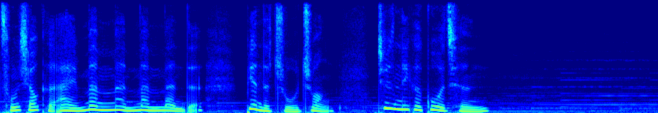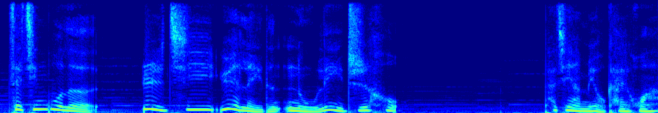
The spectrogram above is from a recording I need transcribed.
从小可爱慢慢慢慢的变得茁壮。就是那个过程，在经过了日积月累的努力之后，它竟然没有开花，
